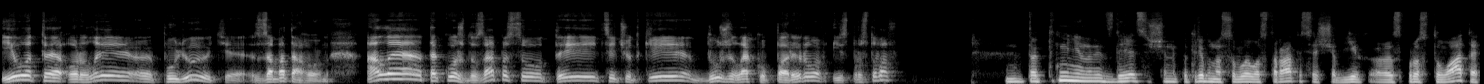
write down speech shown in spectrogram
І от е, орли е, полюють е, за Батаговим. Але також до запису ти ці чутки дуже легко парирував і спростував. Так тут мені навіть здається, що не потрібно особливо старатися, щоб їх е, спростувати.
